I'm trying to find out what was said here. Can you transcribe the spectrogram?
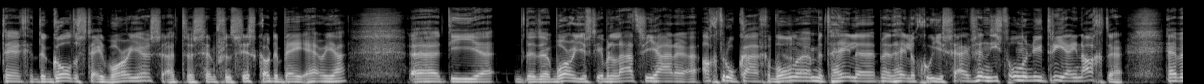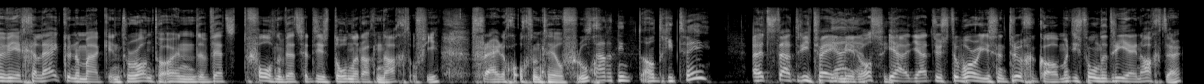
tegen de Golden State Warriors uit eh, San Francisco, de Bay Area. Eh, die, eh, de, de Warriors die hebben de laatste jaren eh, achter elkaar gewonnen met hele, met hele goede cijfers. En die stonden nu 3-1 achter. Hebben weer gelijk kunnen maken in Toronto. En de, wedst- de volgende wedstrijd is donderdagnacht of hier, vrijdagochtend heel vroeg. Staat het niet al 3-2? Het staat 3-2 ja, inmiddels. Ja, ja, dus de Warriors zijn teruggekomen. Die stonden 3-1 achter.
